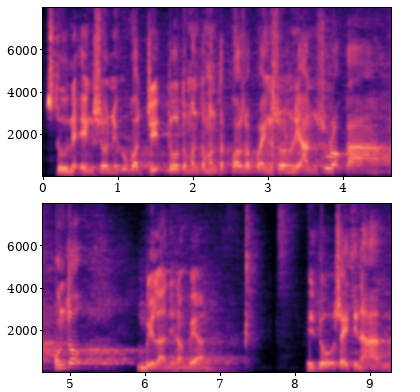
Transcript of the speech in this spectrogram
Sedune ingsun niku kok jitu teman-teman teko sapa ingsun li ansuraka untuk mbelani sampean. Itu Sayyidina Ali.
